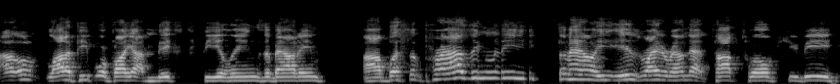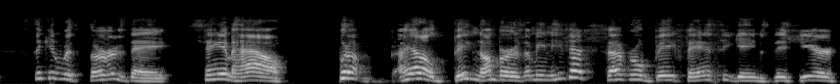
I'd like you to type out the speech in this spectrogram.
I a lot of people have probably got mixed feelings about him, uh, but surprisingly, somehow he is right around that top twelve QB. Sticking with Thursday, Sam Howell put up, he had a big numbers. I mean, he's had several big fantasy games this year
